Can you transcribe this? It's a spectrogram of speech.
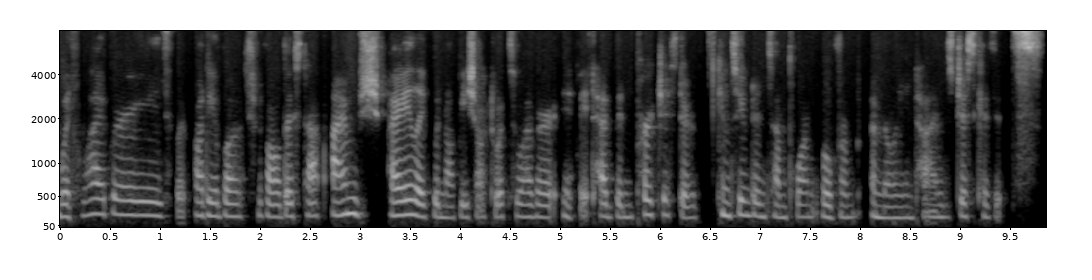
with libraries, with audiobooks, with all this stuff, I'm I like would not be shocked whatsoever if it had been purchased or consumed in some form over a million times, just because it's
